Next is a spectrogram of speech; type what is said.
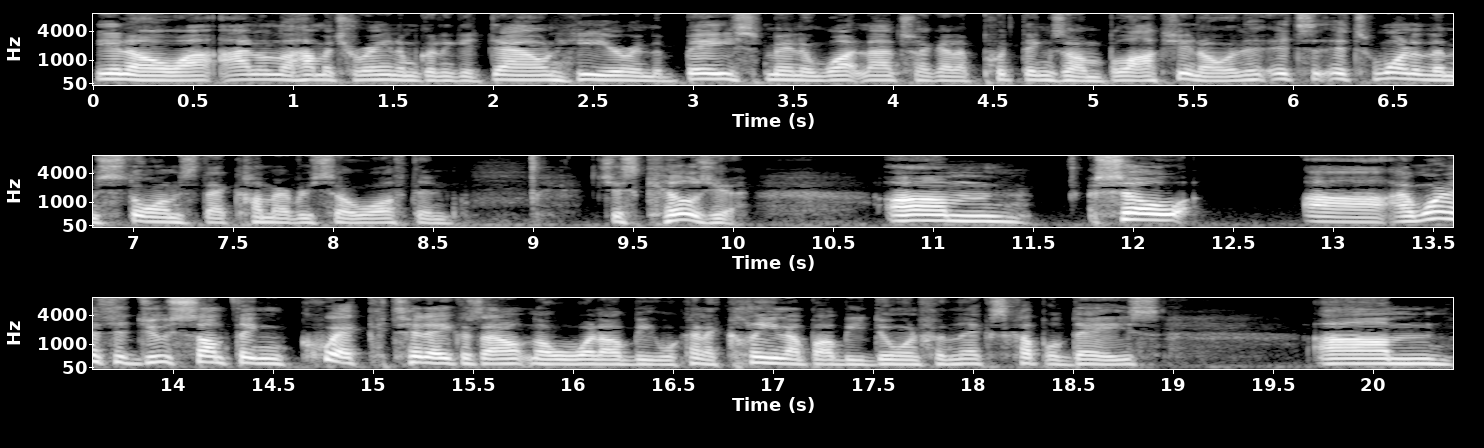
you know, I, I don't know how much rain I'm going to get down here in the basement and whatnot, so I got to put things on blocks. You know, it's it's one of them storms that come every so often. Just kills you. Um, so uh, I wanted to do something quick today because I don't know what I'll be, what kind of cleanup I'll be doing for the next couple days. Um,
